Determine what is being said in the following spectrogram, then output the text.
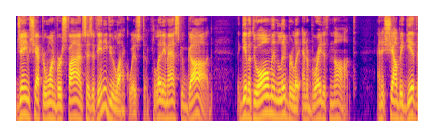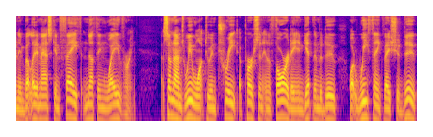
James chapter 1 verse 5 says, If any of you lack wisdom, let him ask of God, that giveth to all men liberally and abradeth not, and it shall be given him, but let him ask in faith, nothing wavering. Sometimes we want to entreat a person in authority and get them to do what we think they should do.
